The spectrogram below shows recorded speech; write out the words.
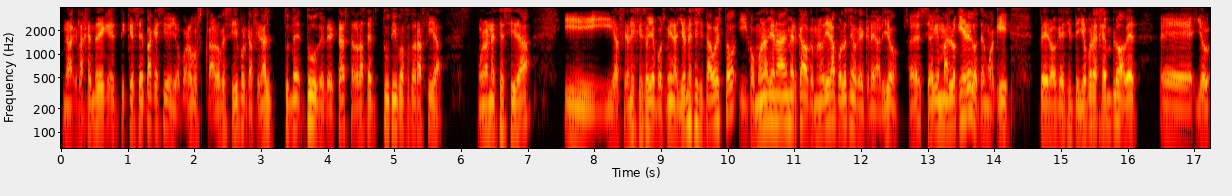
la gente que, sepa que sí o yo, bueno, pues claro que sí, porque al final tú, tú detectaste a la hora de hacer tu tipo de fotografía una necesidad y, al final dijiste, oye, pues mira, yo he necesitado esto y como no había nada en el mercado que me lo diera, pues lo tengo que crear yo, ¿sabes? Si alguien más lo quiere, lo tengo aquí. Pero que decirte, yo por ejemplo, a ver, eh, yo,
